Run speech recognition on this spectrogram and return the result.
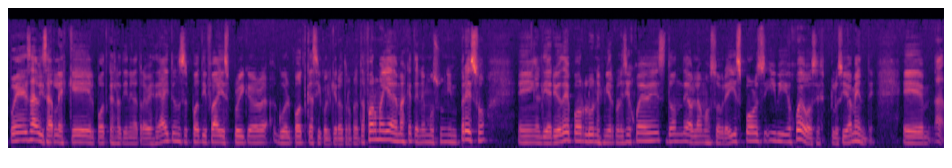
pues avisarles que el podcast lo tienen a través de iTunes, Spotify, Spreaker, Google Podcast y cualquier otra plataforma y además que tenemos un impreso en el diario Deport, lunes, miércoles y jueves, donde hablamos sobre esports y videojuegos exclusivamente. Eh, ah,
